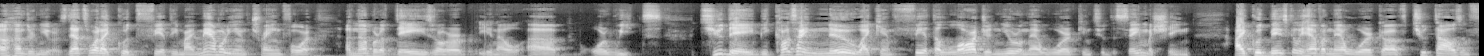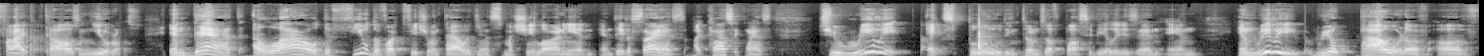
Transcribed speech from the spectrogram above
100 neurons. That's what I could fit in my memory and train for a number of days or you know uh, or weeks. Today, because I know I can fit a larger neural network into the same machine, I could basically have a network of 2,000, 5,000 neurons. And that allowed the field of artificial intelligence, machine learning, and, and data science, by consequence, to really explode in terms of possibilities and, and, and really real power of, of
